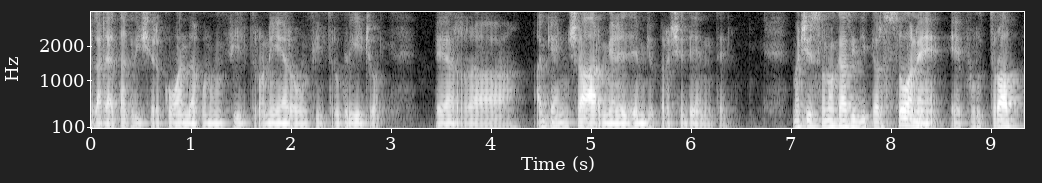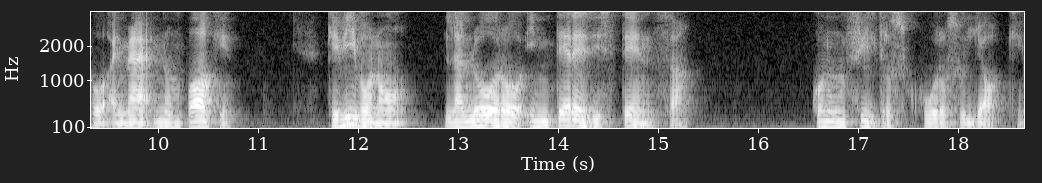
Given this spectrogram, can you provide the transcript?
la realtà che vi circonda con un filtro nero, un filtro grigio, per uh, agganciarmi all'esempio precedente ma ci sono casi di persone, e purtroppo, ahimè, non pochi, che vivono la loro intera esistenza con un filtro scuro sugli occhi,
